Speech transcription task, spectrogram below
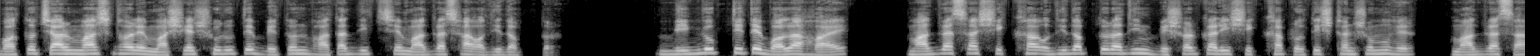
গত চার মাস ধরে মাসের শুরুতে বেতন ভাতা দিচ্ছে মাদ্রাসা অধিদপ্তর। বিজ্ঞপ্তিতে বলা হয় মাদ্রাসা শিক্ষা অধিদপ্তরাধীন বেসরকারি শিক্ষা প্রতিষ্ঠানসমূহের মাদ্রাসা,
